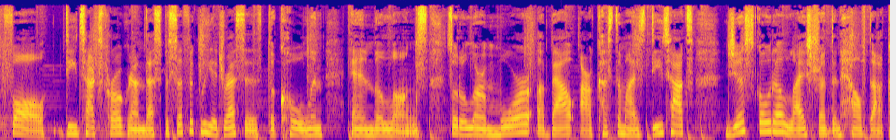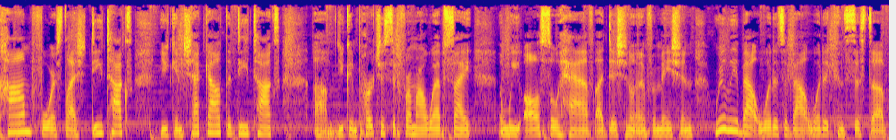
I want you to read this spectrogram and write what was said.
fall detox program that specifically addresses the colon and the lungs. So to learn more about our customized detox, just go to lifestrengthandhealth.com forward slash detox. You can check out the detox. Um, you can purchase it from our website. And we also have additional information really about what it's about, what it consists of,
